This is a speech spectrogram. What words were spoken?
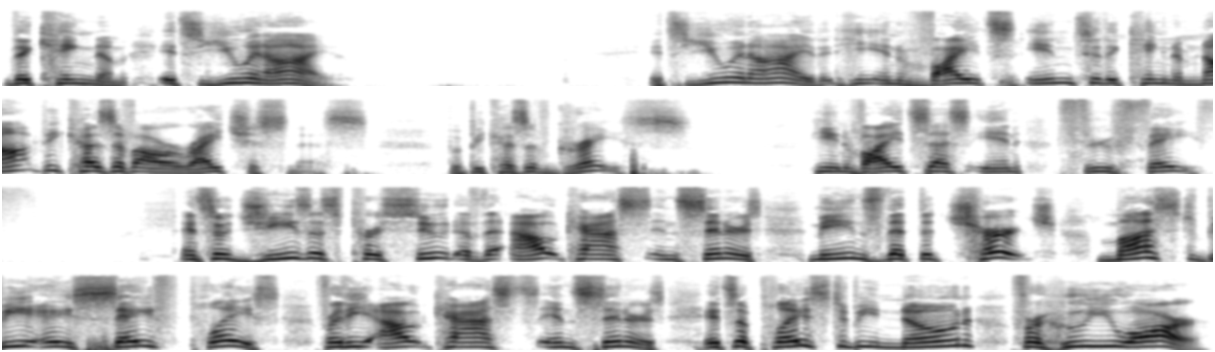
the kingdom. It's you and I. It's you and I that he invites into the kingdom, not because of our righteousness, but because of grace. He invites us in through faith. And so Jesus' pursuit of the outcasts and sinners means that the church must be a safe place for the outcasts and sinners. It's a place to be known for who you are,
